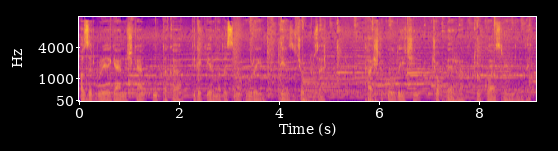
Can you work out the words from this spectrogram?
Hazır buraya gelmişken mutlaka Dilek Yarımadası'na uğrayın. Denizi çok güzel. Taşlık olduğu için çok berrak, turkuaz renginde.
